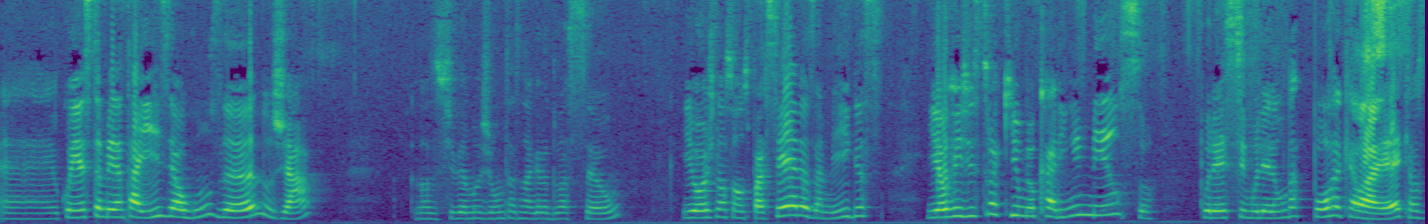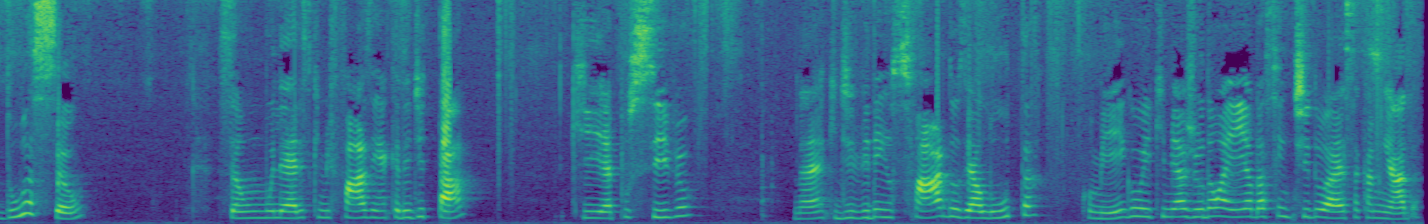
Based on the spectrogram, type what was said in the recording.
é, eu conheço também a Thaís há alguns anos já. Nós estivemos juntas na graduação e hoje nós somos parceiras, amigas. E eu registro aqui o meu carinho imenso por esse mulherão da porra que ela é, que as duas são. São mulheres que me fazem acreditar que é possível, né? Que dividem os fardos e a luta comigo e que me ajudam aí a dar sentido a essa caminhada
